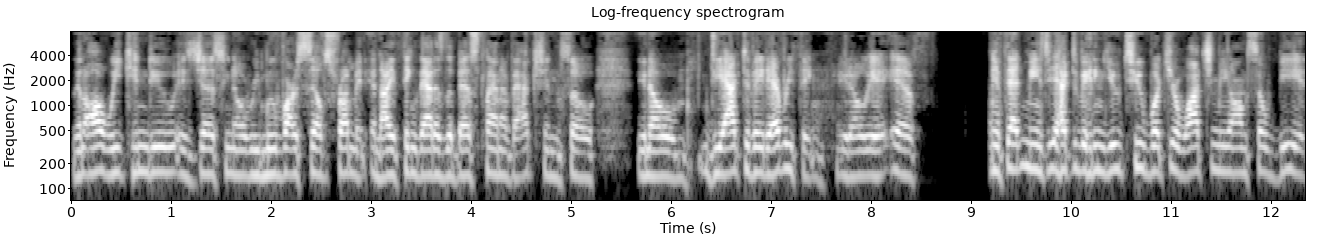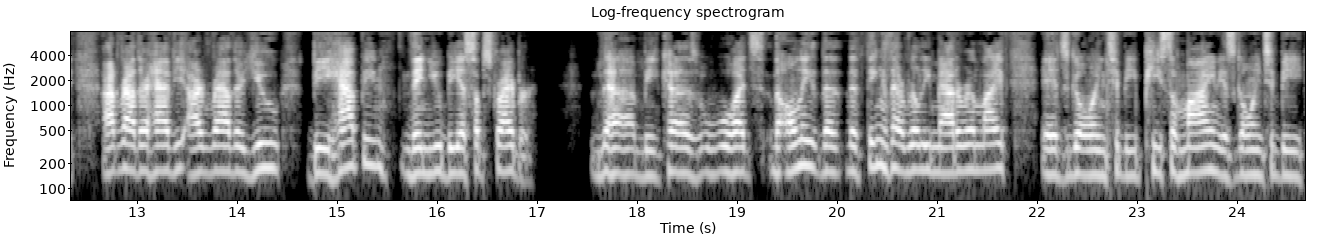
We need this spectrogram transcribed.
then all we can do is just, you know, remove ourselves from it. And I think that is the best plan of action. So, you know, deactivate everything, you know, if, if that means deactivating YouTube, what you're watching me on, so be it. I'd rather have you, I'd rather you be happy than you be a subscriber the, because what's the only the, the things that really matter in life it's going to be peace of mind it's going to be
